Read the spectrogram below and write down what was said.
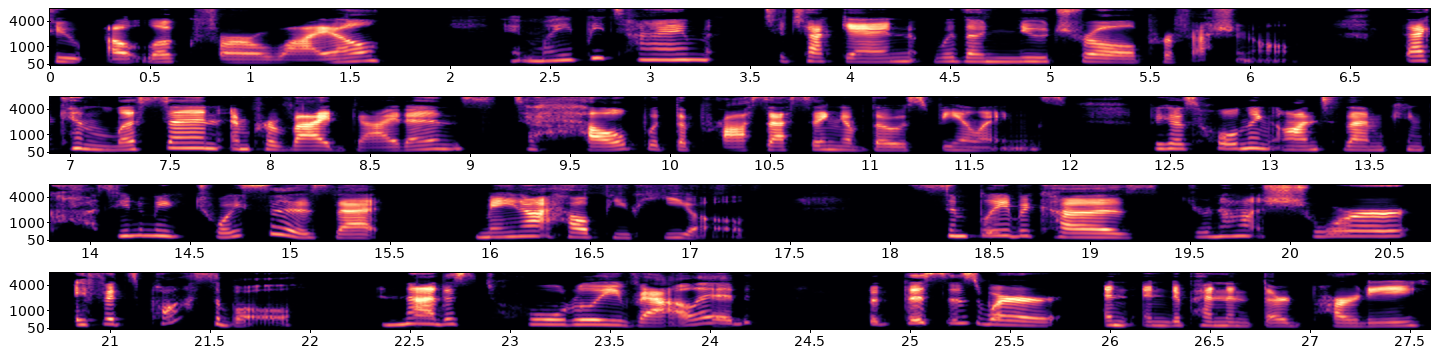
to outlook for a while, it might be time to check in with a neutral professional that can listen and provide guidance to help with the processing of those feelings because holding on to them can cause you to make choices that may not help you heal simply because you're not sure if it's possible. And that is totally valid. But this is where an independent third party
